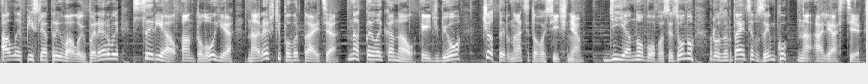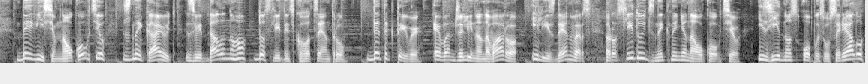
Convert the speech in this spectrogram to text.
Але після тривалої перерви серіал Антологія нарешті повертається на телеканал HBO 14 січня. Дія нового сезону розгортається взимку на Алясці, де вісім науковців зникають з віддаленого дослідницького центру. Детективи Еванджеліна Наваро і Ліз Денверс розслідують зникнення науковців і, згідно з опису серіалу,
